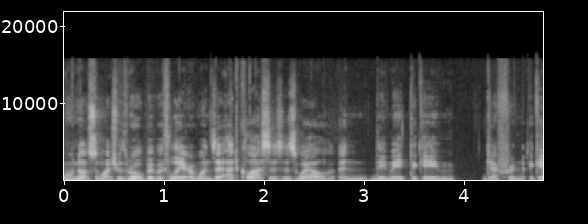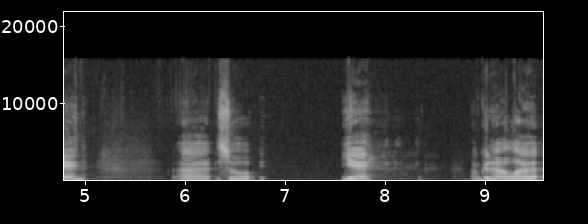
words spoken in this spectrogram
well, not so much with Rogue, but with later ones that had classes as well, and they made the game different again. Uh, so, yeah, I'm gonna allow it.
